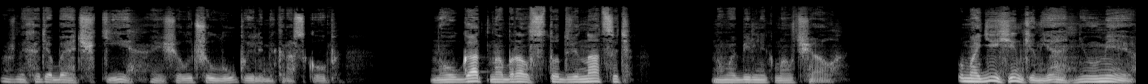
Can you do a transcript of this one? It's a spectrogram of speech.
Нужны хотя бы очки, а еще лучше лупа или микроскоп. Наугад набрал 112, но мобильник молчал. «Помоги, Хинкин, я не умею».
